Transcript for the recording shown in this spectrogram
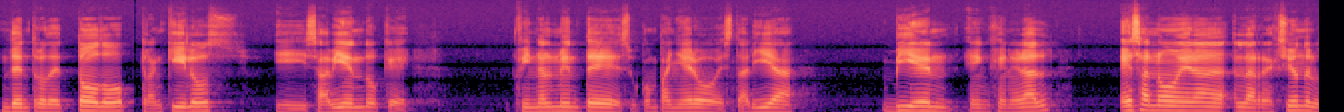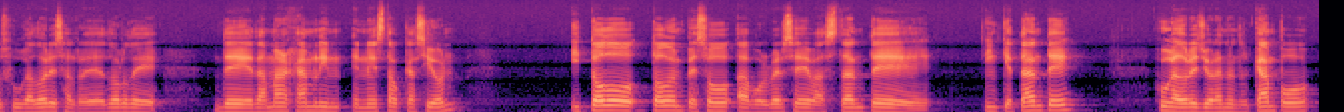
dentro de todo tranquilos y sabiendo que finalmente su compañero estaría bien en general. Esa no era la reacción de los jugadores alrededor de, de Damar Hamlin en esta ocasión. Y todo, todo empezó a volverse bastante inquietante. Jugadores llorando en el campo.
